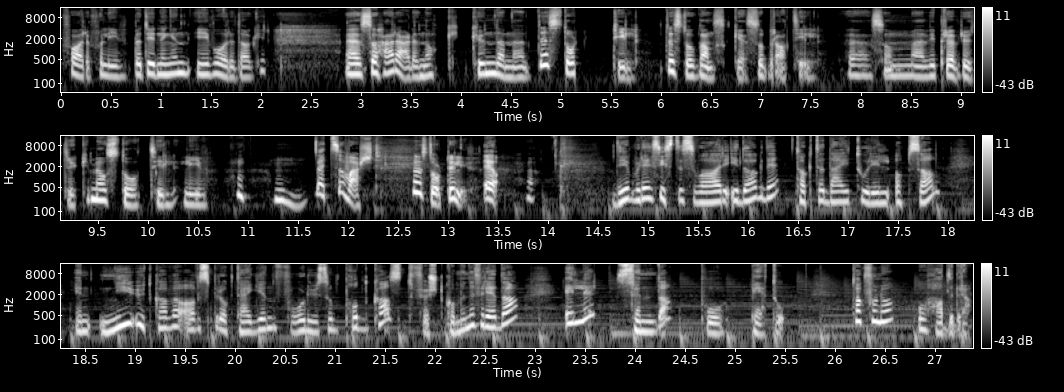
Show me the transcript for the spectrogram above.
fare for liv-betydningen i våre dager. Så her er det nok kun denne 'det står til' det står ganske så bra til, eh, som vi prøver å uttrykke, med å stå til liv. Mm. Det er ikke så verst. Det står til liv. Ja. ja. Det ble siste svar i dag, det. Takk til deg, Toril Oppsal. En ny utgave av Språkteigen får du som podkast førstkommende fredag eller søndag på P2. Takk for nå, og ha det bra.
